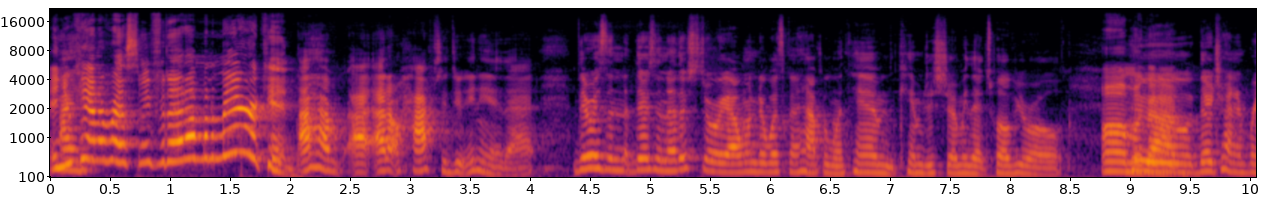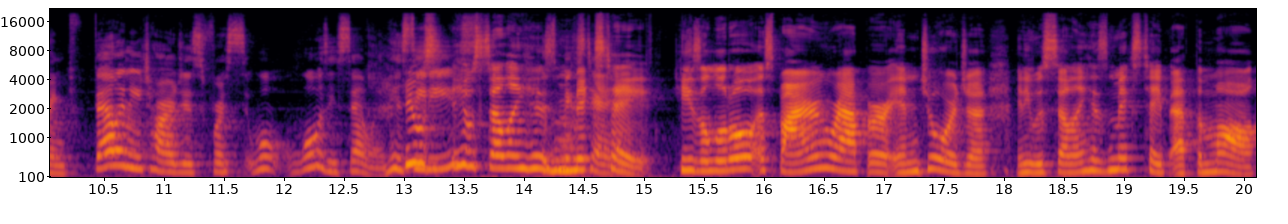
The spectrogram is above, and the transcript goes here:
And you I- can't arrest me for that. I'm an American. I have I, I don't have to do any of that. There was an, there's another story. I wonder what's going to happen with him. Kim just showed me that 12 year old. Oh my god. They're trying to bring felony charges for what, what was he selling? His He CDs. was he was selling his, His mixtape. He's a little aspiring rapper in Georgia, and he was selling his mixtape at the mall.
